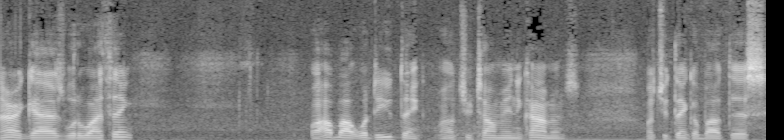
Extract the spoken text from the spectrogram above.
Alright guys, what do I think? Well, how about what do you think? Why don't you tell me in the comments what you think about this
